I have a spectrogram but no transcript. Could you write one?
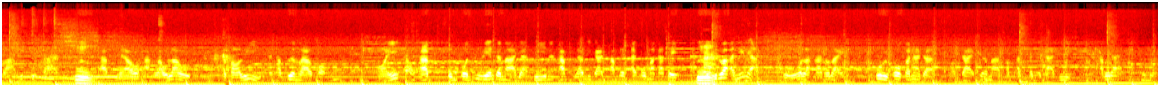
ปลาญี่ปุ่นได้อืมนะครับ แล้วหากเราเล่าสตอรี่นะครับเรื่องราวของ หอยนะครับชุมชนที่เลี้ยงกันมาอย่างดีนะครับ แล้วมีการทำคล้ายๆโอมากาเตะอ่าคิดว่าอันนี้เนี่ยโหราคาเท่าไหร่ ผู้บริโภคก็น่าจะพอใจเพื่อมาสัมผัสบรรยากาศที่หาไม่ได้ในเมือง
